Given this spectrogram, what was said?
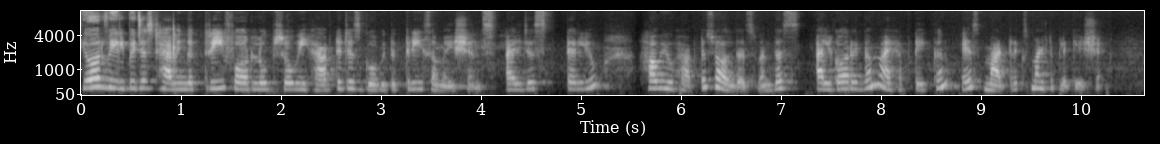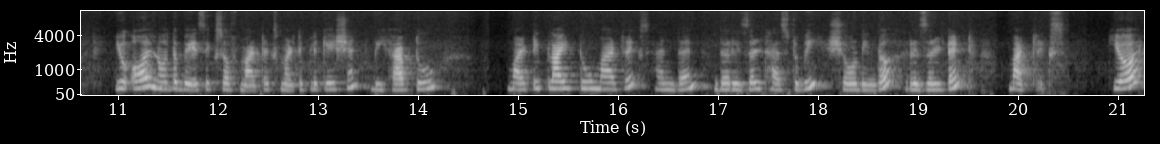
Here we'll be just having a three for loop, so we have to just go with the three summations. I'll just tell you how you have to solve this one. This algorithm I have taken is matrix multiplication. You all know the basics of matrix multiplication. We have to multiply two matrix and then the result has to be showed in the resultant matrix. Here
